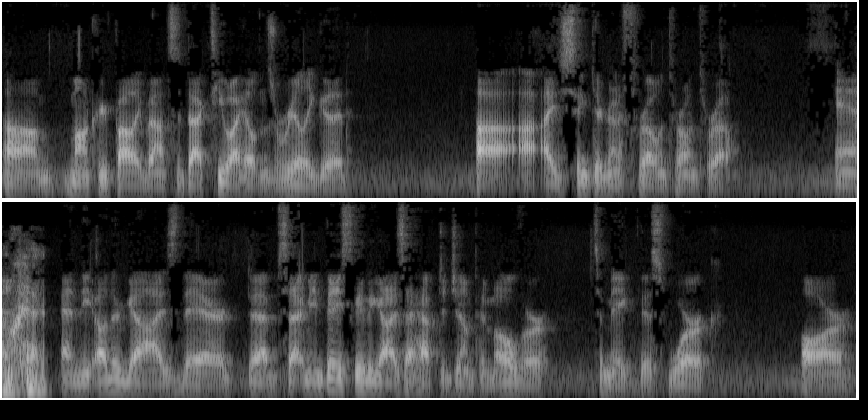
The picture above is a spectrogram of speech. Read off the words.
Um, Moncrief probably bounces back. T.Y. Hilton's really good. Uh, I just think they're going to throw and throw and throw. And, okay. and the other guys there, I mean, basically the guys I have to jump him over to make this work are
